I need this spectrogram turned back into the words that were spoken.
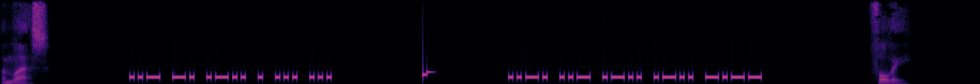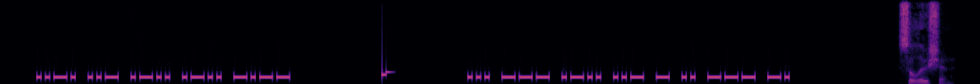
Unless. Fully. Solution.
